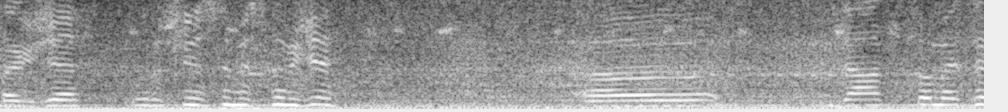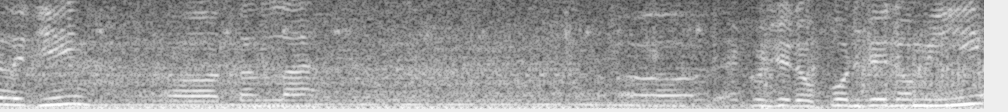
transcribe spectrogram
Takže určitě si myslím, že dát to mezi lidi, tenhle jakože do podvědomí,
